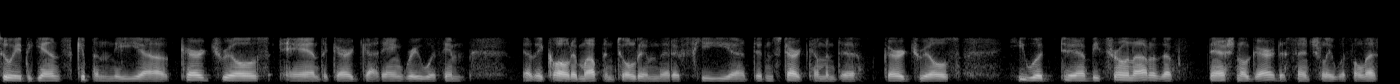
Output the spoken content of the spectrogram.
So he began skipping the uh, guard drills, and the guard got angry with him. Uh, they called him up and told him that if he uh, didn't start coming to guard drills, he would uh, be thrown out of the National Guard essentially with a less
